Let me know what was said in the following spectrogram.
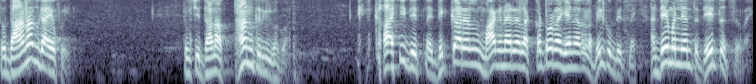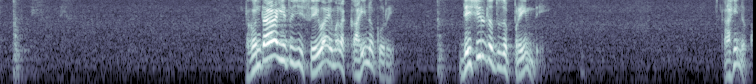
तो दाणाच गायब होईल. तुमची दाना ताण करील भगवान. काही देत नाही. भिक्काऱ्याला मागणाऱ्याला कटोरा घेणाऱ्याला बिलकुल देत नाही. आणि दे म्हणल्यानंतर देतच नाही. भगवंता ही तुझी सेवा आहे मला काही नको रे. देशील तर तुझं प्रेम दे. काही नको.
